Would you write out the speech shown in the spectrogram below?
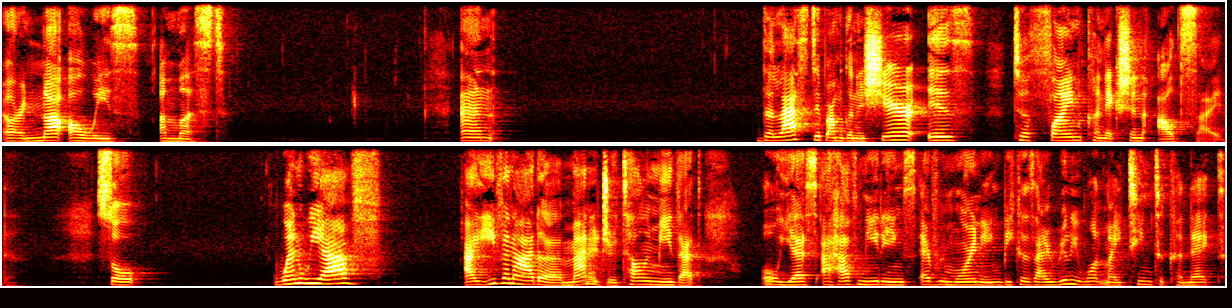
are not always a must. And the last tip I'm going to share is to find connection outside. So when we have, I even had a manager telling me that, oh, yes, I have meetings every morning because I really want my team to connect.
